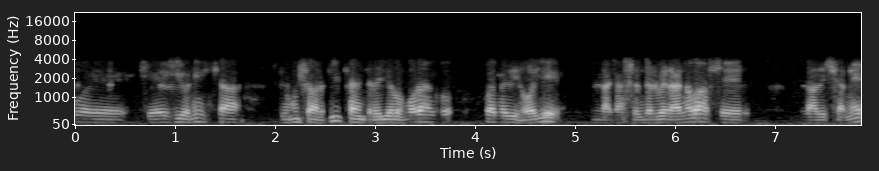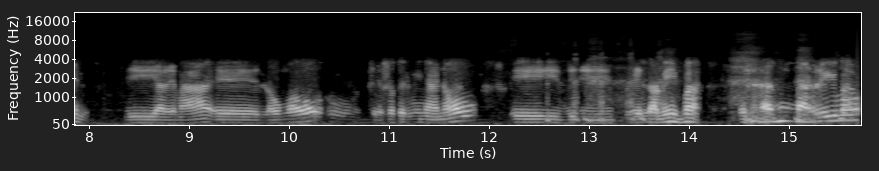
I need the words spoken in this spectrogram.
pues, que es guionista de muchos artistas, entre ellos los morangos, pues me dijo, oye, la canción del verano va a ser la de Chanel. Y además, eh, lo mo, que eso termina en O, y, y es la misma, es la misma rima.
